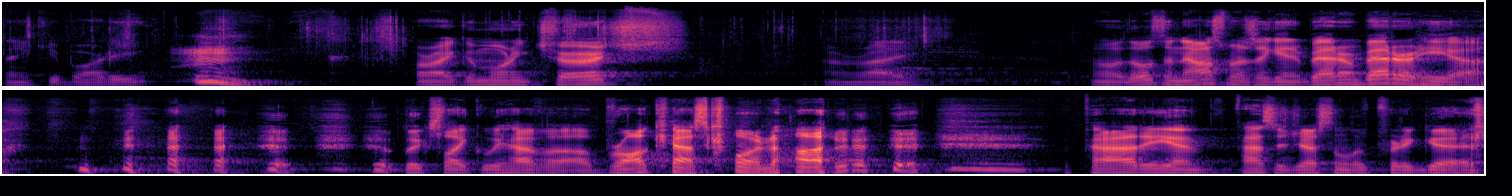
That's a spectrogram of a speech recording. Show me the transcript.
Thank you, Barty. All right, good morning, church. All right. Oh, those announcements are getting better and better here. Looks like we have a broadcast going on. Patty and Pastor Justin look pretty good.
